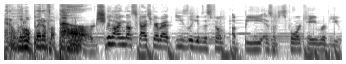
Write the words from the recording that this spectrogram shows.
and a little bit of the purge. We're talking about Skyscraper. I'd easily give this film a B as a 4K review.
